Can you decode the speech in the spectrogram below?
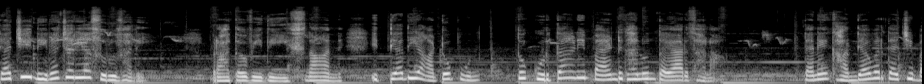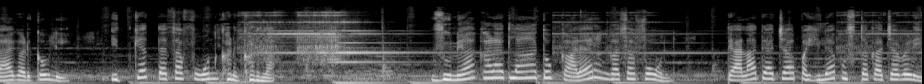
त्याची दिनचर्या सुरू झाली. प्रातविधी स्नान इत्यादी आटोपून तो कुर्ता आणि पॅन्ट घालून तयार झाला. त्याने खांद्यावर त्याची बॅग अडकवली. इतक्यात त्याचा फोन खणखणला. जुन्या काळातला तो काळ्या रंगाचा फोन. त्याला त्याच्या पहिल्या पुस्तकाच्या वेळी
